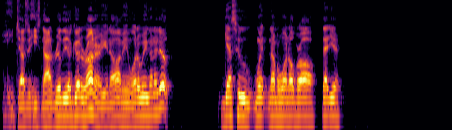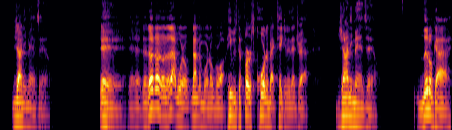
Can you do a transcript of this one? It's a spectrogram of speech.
He doesn't, he's not really a good runner, you know. I mean, what are we gonna do? Guess who went number one overall that year? Johnny Manziel. Yeah, yeah, yeah, yeah. No, no, no, no, world, not number one overall. He was the first quarterback taken in that draft. Johnny Manziel. Little guy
